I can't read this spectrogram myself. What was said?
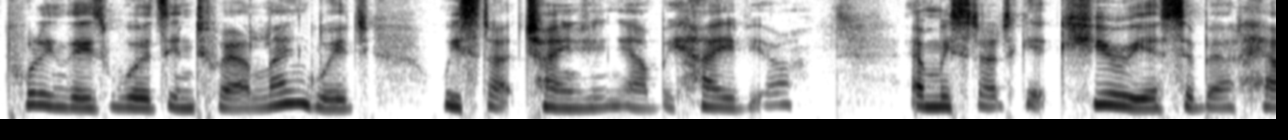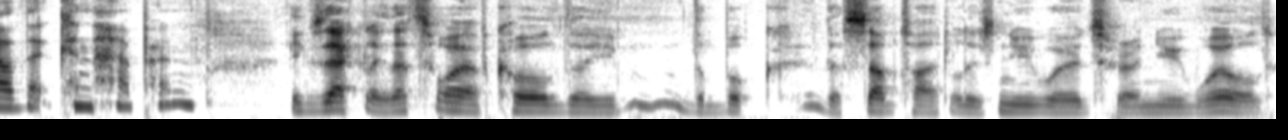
putting these words into our language, we start changing our behaviour and we start to get curious about how that can happen. Exactly. That's why I've called the the book. The subtitle is "New Words for a New World."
